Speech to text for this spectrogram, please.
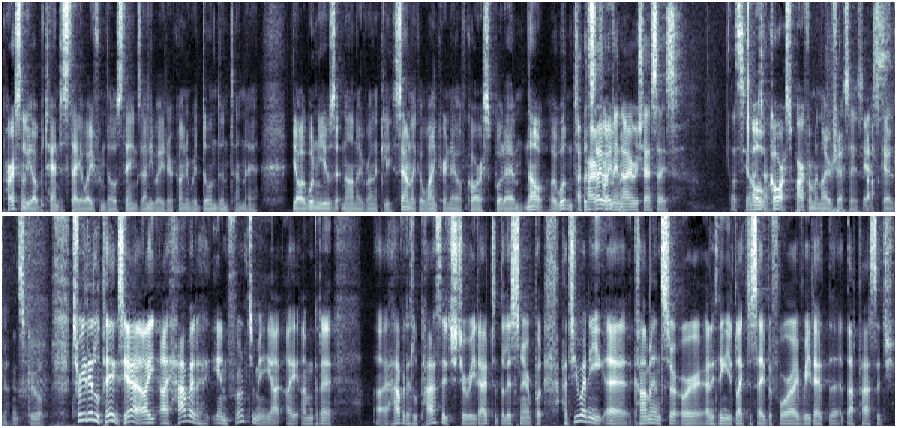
personally, I would tend to stay away from those things anyway. They're kind of redundant, and uh, yeah, I wouldn't use it non-ironically. Sound like a wanker now, of course, but um, no, I wouldn't. I'd Apart away from in. Irish essays. That's the only Oh, time. of course, apart from an Irish essays. Yes, good. in school. Three Little Pigs. Yeah, I, I have it in front of me. I, I, I'm going to. I have a little passage to read out to the listener. But had you any uh, comments or, or anything you'd like to say before I read out the, that passage?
